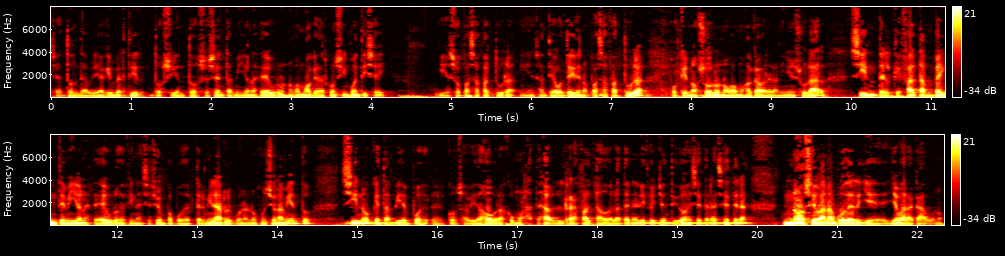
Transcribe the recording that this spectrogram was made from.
o sea, donde habría que invertir 260 millones de euros, nos vamos a quedar con 56. Y eso pasa factura, y en Santiago del Teide nos pasa factura, porque no solo no vamos a acabar el anillo insular, sin del que faltan 20 millones de euros de financiación para poder terminarlo y ponerlo en funcionamiento, sino que también, pues, eh, con sabidas obras como el reasfaltado de la Tenerife 82, etcétera, etcétera, no se van a poder llevar a cabo, ¿no?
